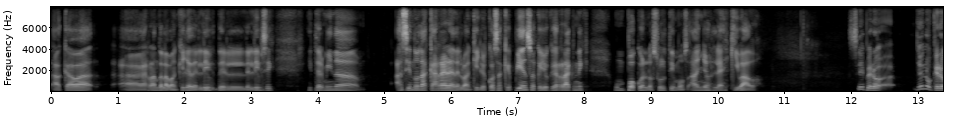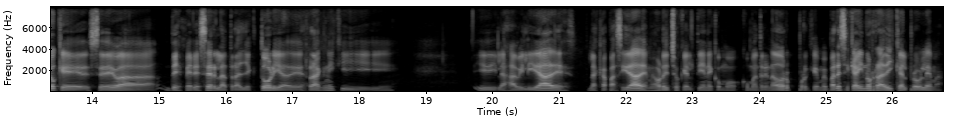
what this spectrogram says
acaba agarrando la banquilla del, del, del Leipzig y termina haciendo una carrera en el banquillo, cosa que pienso que yo que Ragnick un poco en los últimos años le ha esquivado. Sí, pero ah, yo no creo que se deba desmerecer la trayectoria de Ragnick y, y las habilidades, las capacidades, mejor dicho, que él tiene como, como entrenador, porque me parece que ahí no radica el problema.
